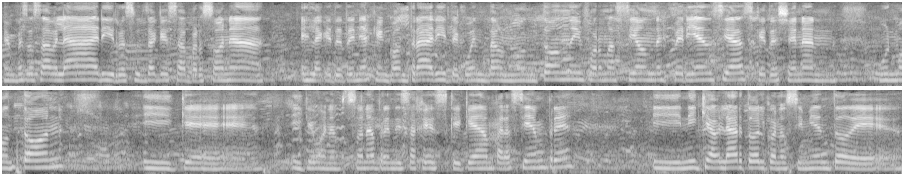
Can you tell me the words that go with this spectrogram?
empezás a hablar y resulta que esa persona es la que te tenías que encontrar y te cuenta un montón de información, de experiencias que te llenan un montón y que, y que bueno, son aprendizajes que quedan para siempre. Y ni que hablar todo el conocimiento de,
